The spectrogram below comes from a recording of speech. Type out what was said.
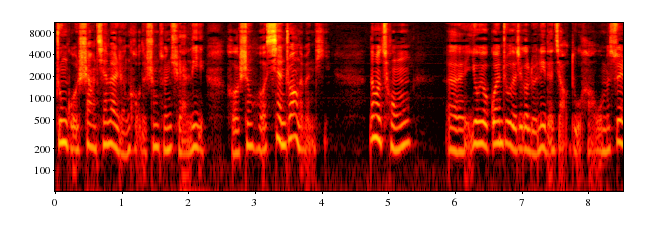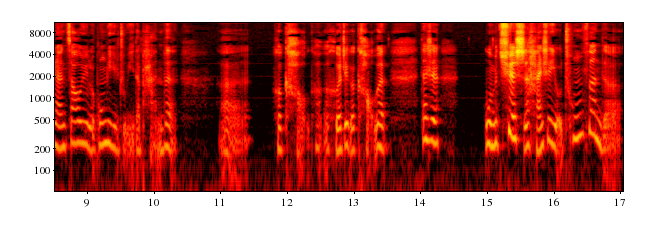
中国上千万人口的生存权利和生活现状的问题。那么，从呃悠悠关注的这个伦理的角度，哈，我们虽然遭遇了功利主义的盘问，呃和考和和这个拷问，但是我们确实还是有充分的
